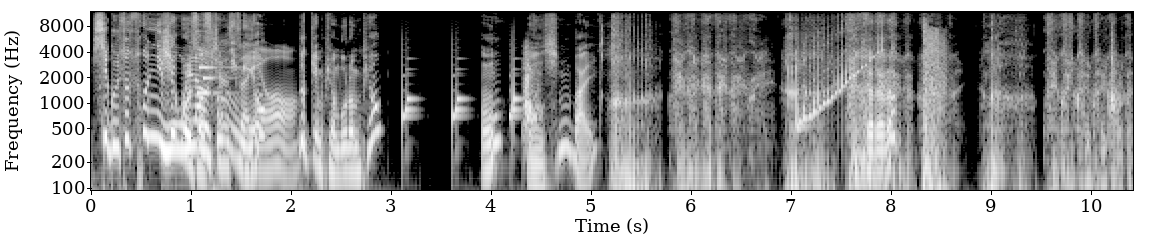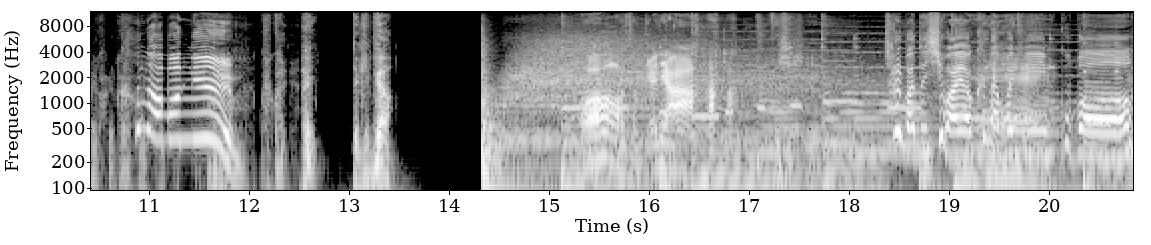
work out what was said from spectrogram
시골서 손님이 시골서 올라오셨어요. 손님이요? 느낌표 물음표? 어? 웬 신발? 따라락? 큰아버님! 느낌표. 어, 속견이야. 철 받으시와요 큰아버님 꾸벅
